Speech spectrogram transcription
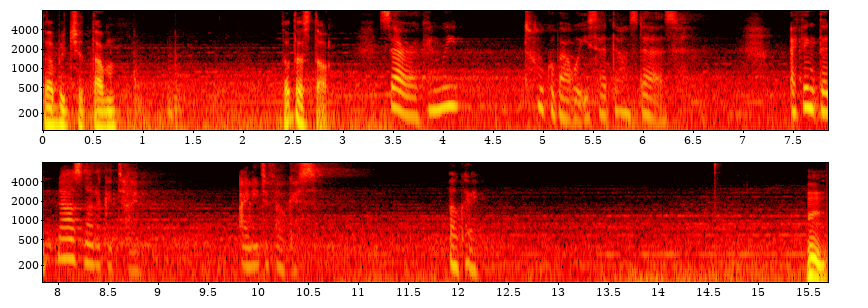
To by cię tam. To to jest to. Sarah, can we talk about what you said downstairs? I think that. Now's not a good time. I need to focus. Okay. Hmm.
